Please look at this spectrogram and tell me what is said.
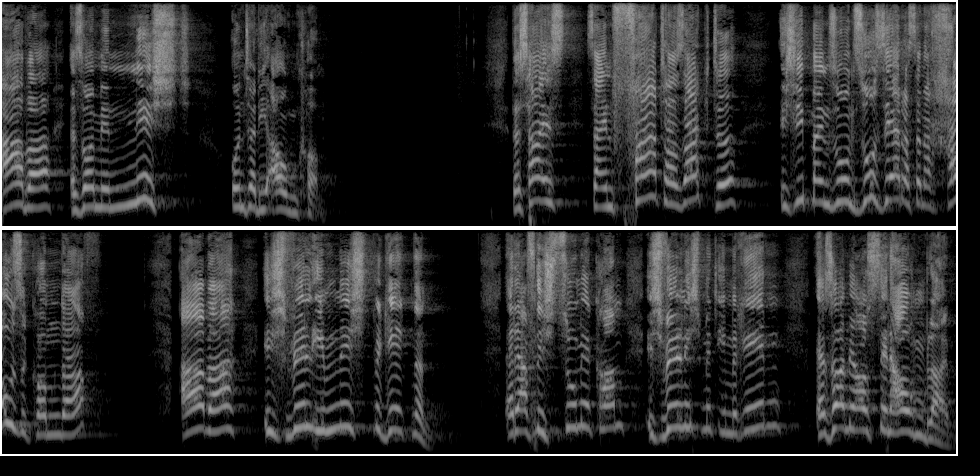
aber er soll mir nicht unter die Augen kommen. Das heißt, sein Vater sagte, ich liebe meinen Sohn so sehr, dass er nach Hause kommen darf, aber ich will ihm nicht begegnen. Er darf nicht zu mir kommen, ich will nicht mit ihm reden, er soll mir aus den Augen bleiben.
